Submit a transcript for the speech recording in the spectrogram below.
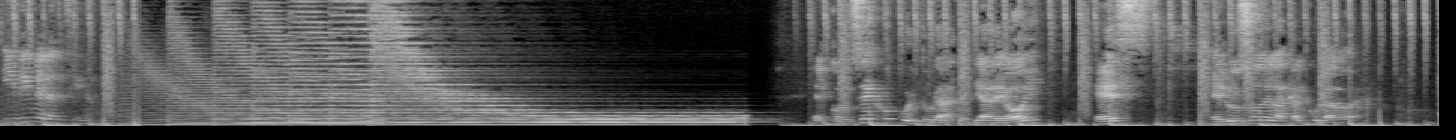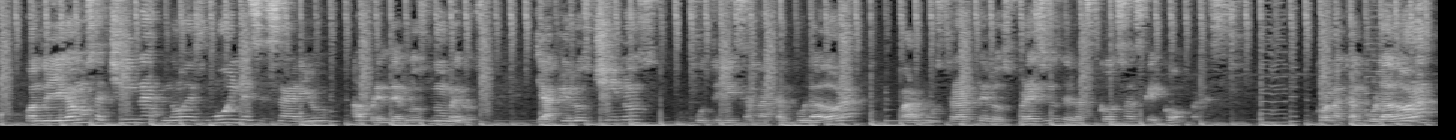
y dímelo en chino. El consejo cultural del día de hoy es el uso de la calculadora. Cuando llegamos a China no es muy necesario aprender los números, ya que los chinos utilizan la calculadora para mostrarte los precios de las cosas que compras. Con la calculadora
